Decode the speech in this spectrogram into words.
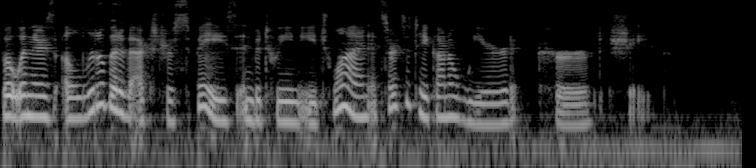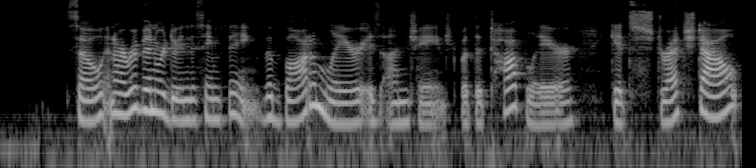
but when there's a little bit of extra space in between each one, it starts to take on a weird curved shape. So in our ribbon, we're doing the same thing. The bottom layer is unchanged, but the top layer gets stretched out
